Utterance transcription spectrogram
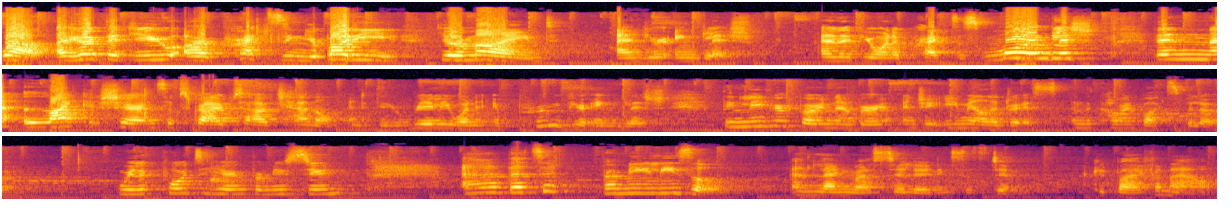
Well, I hope that you are practicing your body, your mind, and your English. And if you want to practice more English, then like, share, and subscribe to our channel. And if you really want to improve your English, then leave your phone number and your email address in the comment box below. We look forward to hearing from you soon. And that's it from me, Liesel, and Langmaster Learning System. Goodbye for now.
